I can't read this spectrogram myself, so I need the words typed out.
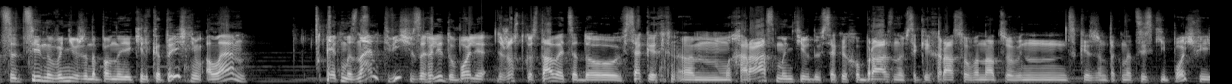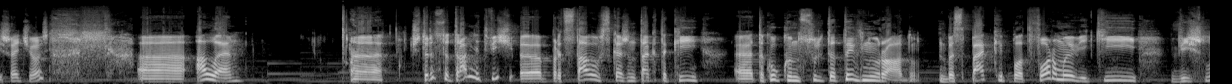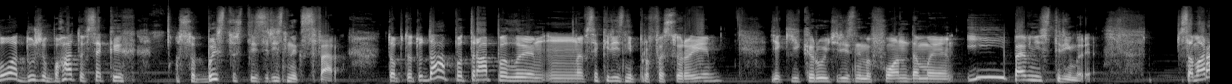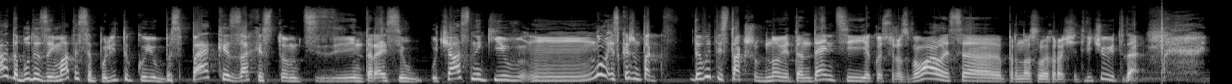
це ці новині вже, напевно, є кілька тижнів, але. Як ми знаємо, Твіч взагалі доволі жорстко ставиться до всяких ем, харасментів, до всяких образ на всяких расово нацо скажімо так, нацистській почві і ще чогось. Е, але 14 травня Твіч е, представив, скажімо так, такий, е, таку консультативну раду безпеки платформи, в якій війшло дуже багато всяких особистостей з різних сфер. Тобто туди потрапили всякі різні професори, які керують різними фондами, і певні стрімери. Сама рада буде займатися політикою безпеки, захистом інтересів учасників. Ну і, скажімо так, дивитись так, щоб нові тенденції якось розвивалися, приносили гроші твічу і т.д.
